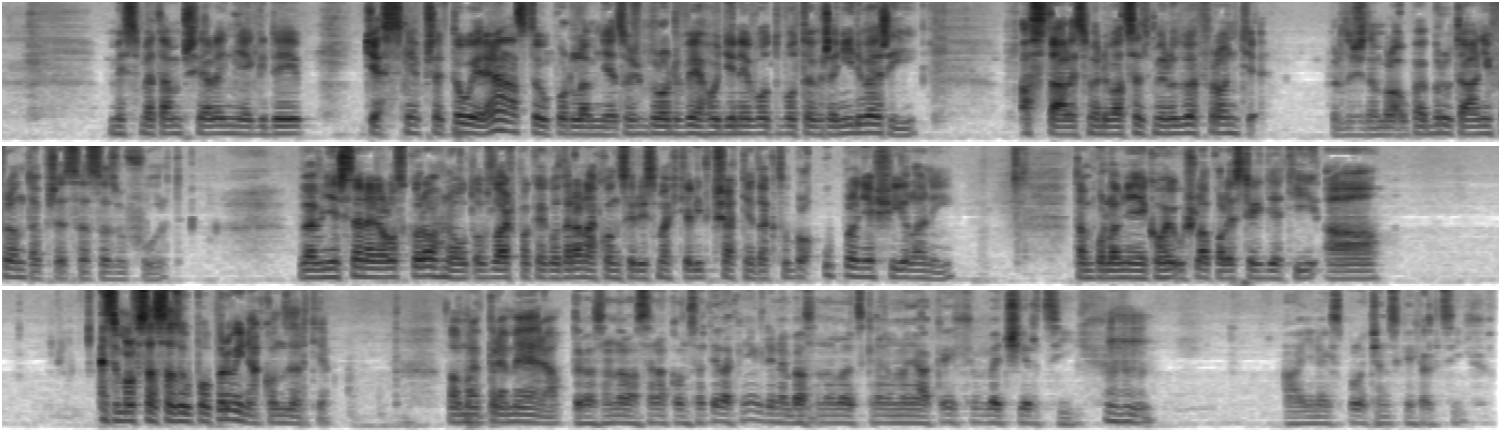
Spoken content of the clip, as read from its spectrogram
My jsme tam přijeli někdy těsně před tou 11. podle mě, což bylo dvě hodiny od otevření dveří a stáli jsme 20 minut ve frontě, protože tam byla úplně brutální fronta přes Sasazu furt. Vevnitř se nedalo skoro hnout, obzvlášť pak jako teda na konci, když jsme chtěli jít k šatně, tak to bylo úplně šílený. Tam podle mě někoho ušlapali z těch dětí a já jsem byl v Sasazu poprvé na koncertě. To byla moje premiéra. To já jsem tam asi na koncertě taky nikdy nebyl, jsem tam vždycky na nějakých večírcích Mhm. a jiných společenských akcích.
